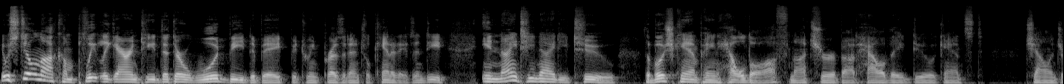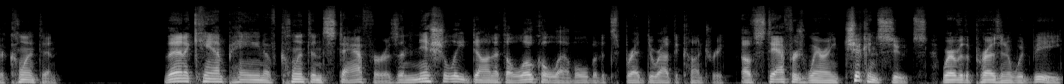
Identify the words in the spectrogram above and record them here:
it was still not completely guaranteed that there would be debate between presidential candidates. Indeed, in 1992, the Bush campaign held off, not sure about how they'd do against challenger Clinton. Then a campaign of Clinton staffers, initially done at the local level, but it spread throughout the country, of staffers wearing chicken suits wherever the president would be,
